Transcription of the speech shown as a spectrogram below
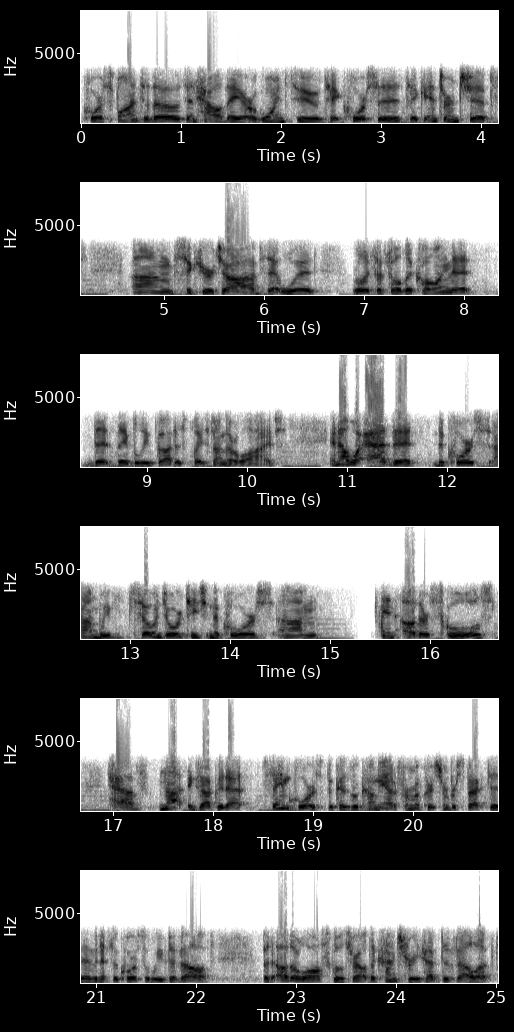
correspond to those and how they are going to take courses, take internships, um, secure jobs that would really fulfill the calling that, that they believe God has placed on their lives. And I will add that the course, um, we've so enjoyed teaching the course, um, and other schools have not exactly that same course because we're coming at it from a Christian perspective and it's a course that we've developed, but other law schools throughout the country have developed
